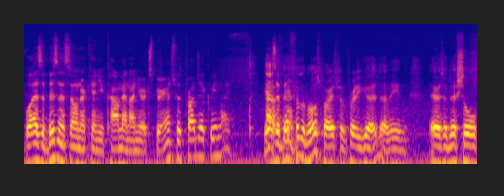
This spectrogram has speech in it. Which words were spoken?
Well, as a business owner, can you comment on your experience with Project Greenlight? Yeah, it been? for the most part, it's been pretty good. I mean, there's initial,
